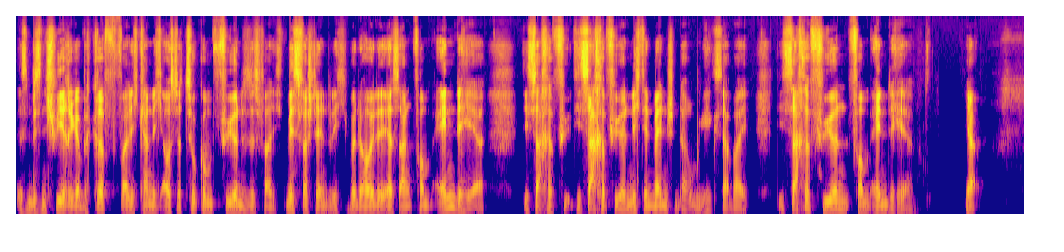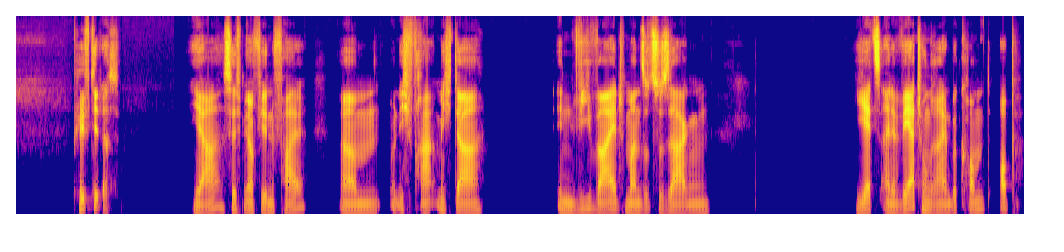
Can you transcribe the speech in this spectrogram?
ist ein bisschen schwieriger Begriff, weil ich kann nicht aus der Zukunft führen, das ist vielleicht missverständlich. Ich würde heute eher sagen, vom Ende her die Sache, die Sache führen, nicht den Menschen, darum ging es dabei. Die Sache führen vom Ende her. Ja. Hilft dir das? Ja, es hilft mir auf jeden Fall. Ähm, und ich frage mich da, inwieweit man sozusagen jetzt eine Wertung reinbekommt, ob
